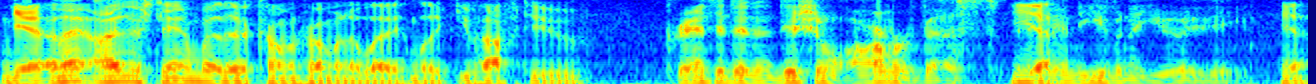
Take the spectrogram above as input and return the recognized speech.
Yeah, and I, I understand where they're coming from in a way. Like you have to. Granted, an additional armor vest. Yeah. And even a UAV. Yeah.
